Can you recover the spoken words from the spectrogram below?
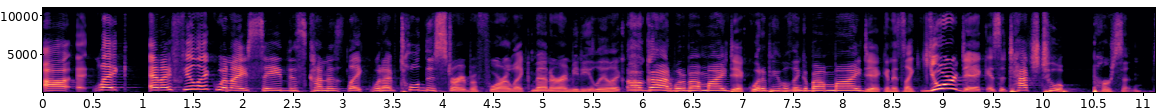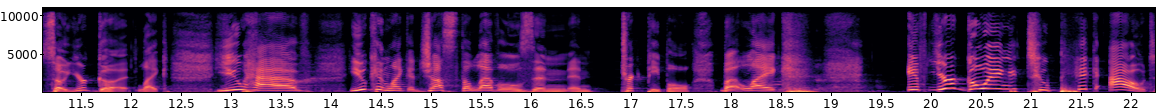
Uh like and I feel like when I say this kind of like when I've told this story before, like men are immediately like, oh God, what about my dick? What do people think about my dick? And it's like, your dick is attached to a person. So you're good. Like you have, you can like adjust the levels and, and trick people. But like, if you're going to pick out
